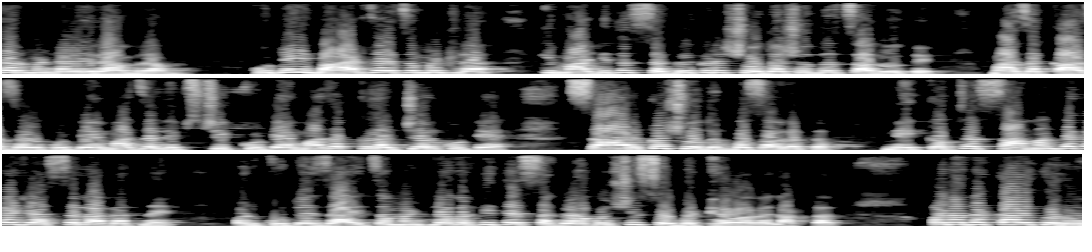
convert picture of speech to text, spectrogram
नमस्कार मंडळी राम राम. कुठेही बाहेर जायचं म्हटलं की माझी तर सगळीकडे शोधाशोधच चालू होते. माझा काजळ कुठे आहे? माझं लिपस्टिक कुठे आहे? माझा क्लचर कुठे आहे? सारखं शोधत बसावं लागतं. मेकअपचं सामान तर काही जास्त लागत नाही. पण कुठे जायचं म्हटल्यावरती त्या सगळ्या गोष्टी सोबत ठेवाव्या लागतात. पण आता काय करू?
